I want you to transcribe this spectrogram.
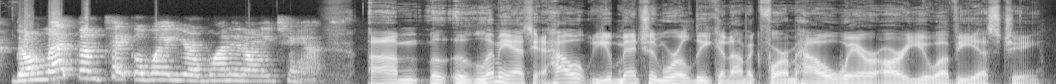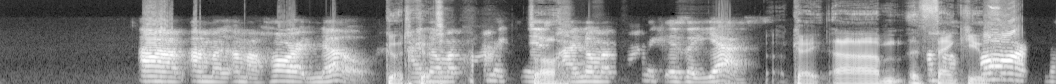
Don't let them take away your one and only chance. Um, let me ask you how you mentioned World Economic Forum. How aware are you of ESG? Um, I'm a I'm a hard no. Good, I know good. McCormick is So- I know McCormick is a yes. Okay. Um, I'm thank a you. Hard no.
